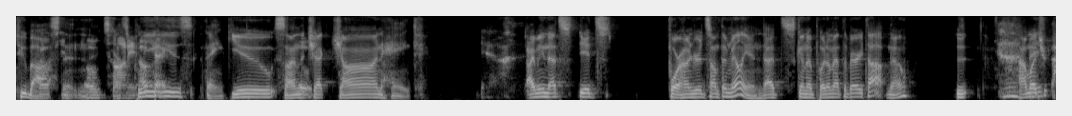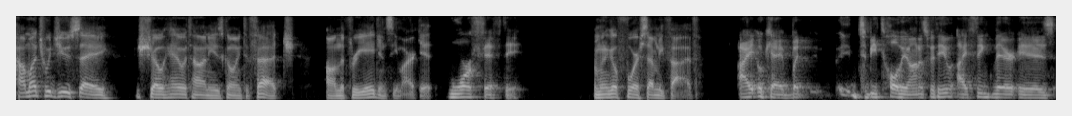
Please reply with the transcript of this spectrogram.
to Boston. Yes, Ohtani. Okay. please. Thank you. Sign the check, John Hank. Yeah. I mean, that's it's 400 something million. That's going to put him at the very top, no? How much how much would you say Shohei Ohtani is going to fetch on the free agency market? Four fifty. I'm going to go 475. I okay, but uh, to be totally honest with you, I think there is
